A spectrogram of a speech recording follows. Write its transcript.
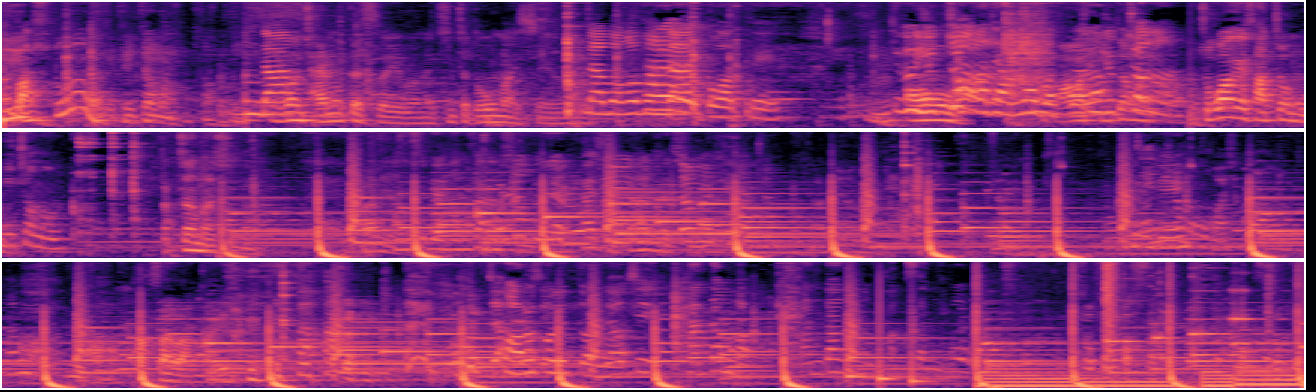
음, 맛있어. 진짜 맛있다. 나, 이건 잘못됐어 이거는 진짜 너무 맛있어 이거. 나 먹어본다. 것 같아. 이거 6천 원. 아직 안 먹어봤어요? 6,000원. 조각에 4.5. 2천 원. 가짜 맛이다. 한 집에 근데 로켓 할수 있게 하면 진짜 되지. 맛있거든. 박살 난다 바로 꺼냈잖아. 역시 단단 박 단단 박사님. 쩝쩝박사. 쩝쩝박사.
